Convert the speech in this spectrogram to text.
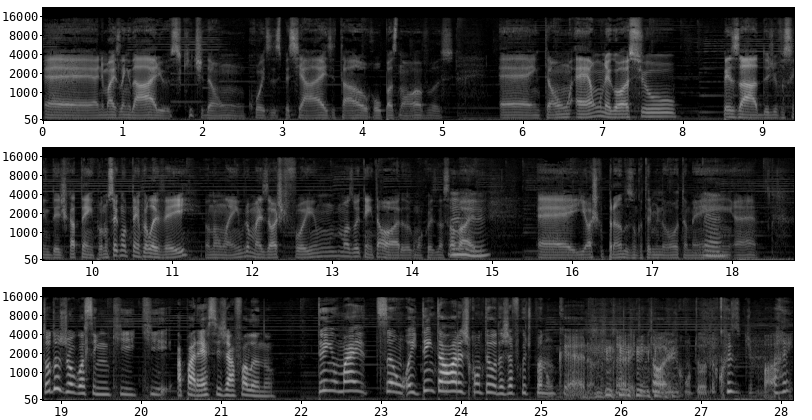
é, animais lendários que te dão coisas especiais e tal, roupas novas. É, então é um negócio pesado de você dedicar tempo. Eu não sei quanto tempo eu levei, eu não lembro, mas eu acho que foi um- umas 80 horas, alguma coisa nessa Uhum. vibe. É, e eu acho que o Prandos nunca terminou também. é. Todo jogo, assim, que, que aparece já falando. Tenho mais. São 80 horas de conteúdo. Eu já fico tipo, eu não quero, não quero 80 horas de conteúdo, é coisa demais.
